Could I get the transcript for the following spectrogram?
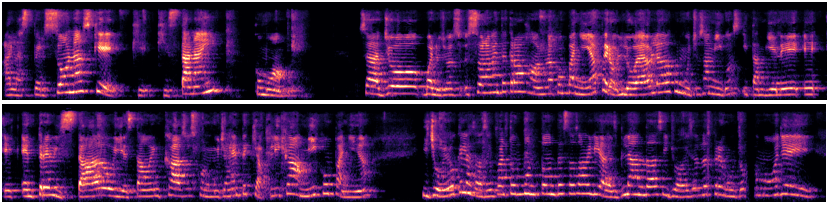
a las personas que, que, que, están ahí como Amway. O sea, yo, bueno, yo solamente he trabajado en una compañía, pero lo he hablado con muchos amigos y también he, entrevistado y he estado en casos con mucha gente que aplica a mi compañía y yo veo que les hacen falta un montón de estas habilidades blandas y yo a veces les pregunto como, oye, ¿y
